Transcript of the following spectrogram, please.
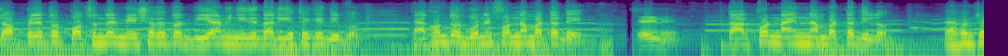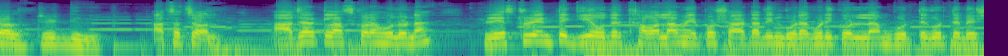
জব পেলে তোর পছন্দের মেয়ের সাথে তোর বিয়ে আমি নিজে দাঁড়িয়ে থেকে দিব। এখন তোর বোনের ফোন নাম্বারটা দে। এই নে। তারপর নাইন নাম্বারটা দিল। এখন চল ট্রিট দিবি। আচ্ছা চল। আজ আর ক্লাস করা হলো না। রেস্টুরেন্টে গিয়ে ওদের খাওয়ালাম, এরপর সারাটা দিন ঘোরাঘুরি করলাম, ঘুরতে ঘুরতে বেশ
